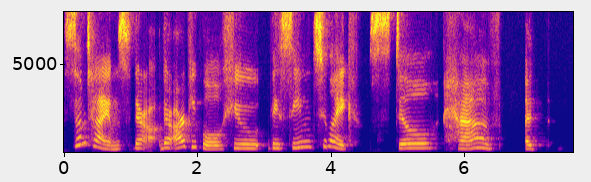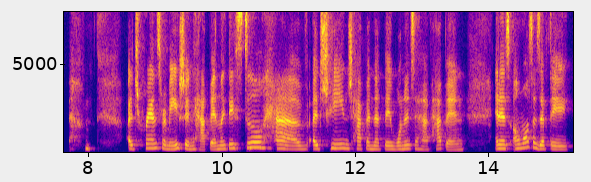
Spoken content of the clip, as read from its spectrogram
sometimes there are there are people who they seem to like still have a a transformation happen like they still mm-hmm. have a change happen that they wanted to have happen and it's almost as if they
